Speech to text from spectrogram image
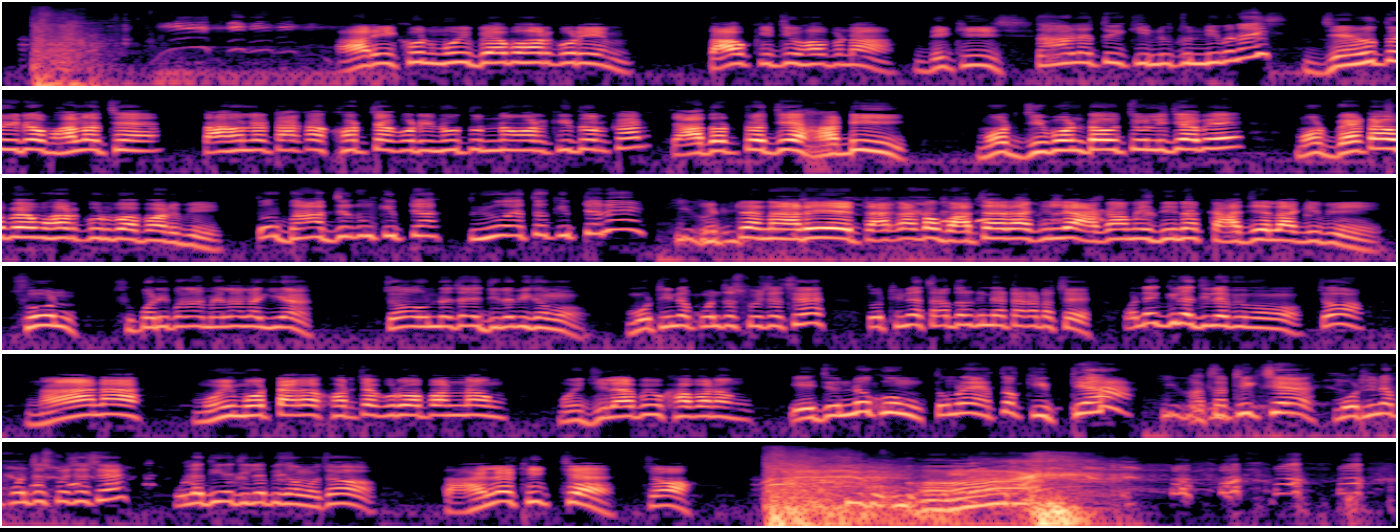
আর ইখুন মুই ব্যবহার করিম। তাও কিছু হবে না দেখিস। তাহলে তুই কি নতুন নিবে নাইস? যেহেতু এটা ভালো আছে তাহলে টাকা খরচা করি নতুন নেওয়ার কি দরকার? চাদরটা যে হাডি মোর জীবনটাও চলে যাবে মোর বেটাও ব্যবহার করবা পারবি। তোর বাপ যেরকম কিপটা তুইও এত কিপটা রে? কিপটা না রে টাকাটা বাঁচায় রাখিলে আগামী দিনে কাজে লাগিবে। শোন সুপারি পাড়া মেলা লাগিয়া চ অন্য যায় জিলেবি খামো। মোর ঠিনা পঞ্চাশ পয়সা আছে তোর ঠিনা চাদর কিনা টাকাটা আছে। অনেক গিলা জিলেবি মামো চ। না না মুই মোর টাকা খরচা করবা পার নাও। মুই জিলাপিও খাবা নাও। এই জন্য কুং তোমরা এত কিপটা আচ্ছা ঠিক আছে মোর পঞ্চাশ পয়সা আছে উলা দিয়ে জিলেবি খামো চ। তাহলে ঠিক আছে চ।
